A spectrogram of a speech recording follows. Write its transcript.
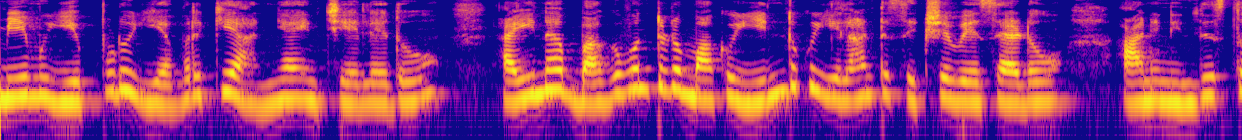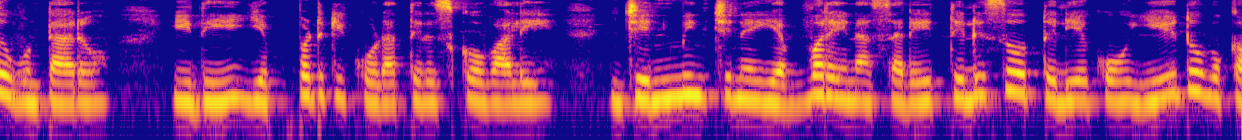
మేము ఎప్పుడు ఎవరికీ అన్యాయం చేయలేదు. అయినా భగవంతుడు మాకు ఎందుకు ఇలాంటి శిక్ష వేశాడు? అని నిందిస్తూ ఉంటారు. ఇది ఎప్పటికీ కూడా తెలుసుకోవాలి. జన్మించిన ఎవరైనా సరే తెలుసో తెలియకో ఏదో ఒక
